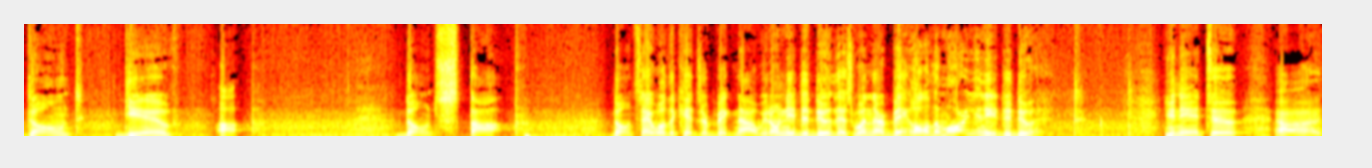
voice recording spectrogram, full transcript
Don't give up. Don't stop. Don't say, well, the kids are big now. We don't need to do this. When they're big, all the more you need to do it. You need to uh,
